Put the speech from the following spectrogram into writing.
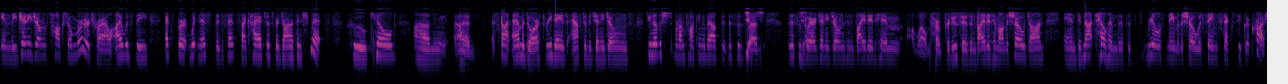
in the Jenny Jones talk show murder trial. I was the expert witness, the defense psychiatrist for Jonathan Schmitz, who killed um, uh, Scott Amedure three days after the Jenny Jones. Do you know the sh- what I'm talking about? Th- This was Yes. uh, this is Yeah. where Jenny Jones invited him. Well, her producers invited him on the show, John, and did not tell him that the real name of the show was Same Sex Secret Crush.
